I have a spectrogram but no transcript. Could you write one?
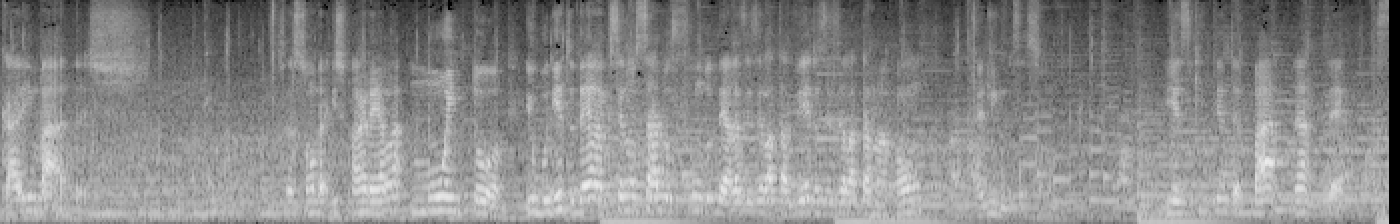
carimbadas. Essa sombra esfarela muito. E o bonito dela é que você não sabe o fundo dela. Às vezes ela tá verde, às vezes ela tá marrom. É linda essa sombra. E esse quinteto é baratex.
